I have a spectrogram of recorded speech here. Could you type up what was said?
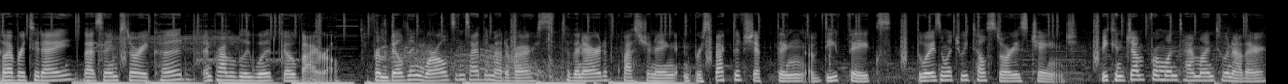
However, today, that same story could, and probably would, go viral. From building worlds inside the metaverse to the narrative questioning and perspective shifting of deep fakes, the ways in which we tell stories change. We can jump from one timeline to another,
